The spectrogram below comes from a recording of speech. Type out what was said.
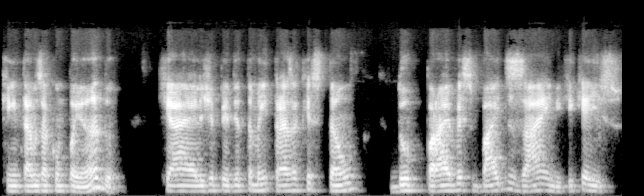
quem está nos acompanhando que a LGPD também traz a questão do privacy by design. O que, que é isso?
